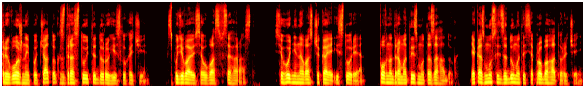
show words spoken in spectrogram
Тривожний початок. Здрастуйте, дорогі слухачі. Сподіваюся, у вас все гаразд. Сьогодні на вас чекає історія, повна драматизму та загадок, яка змусить задуматися про багато речей.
